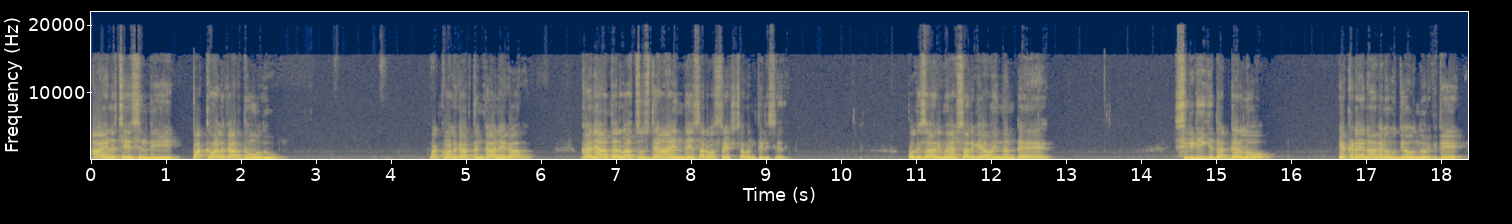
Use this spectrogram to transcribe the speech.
ఆయన చేసింది పక్క వాళ్ళకి అర్థం అవదు పక్క వాళ్ళకి అర్థం కానే కాదు. కానీ ఆ తర్వాత చూస్తే ఆయనదే సర్వశ్రేష్టమని తెలిసేది. ఒకసారి మేస్టర్కి ఏమైందంటే షిరిడీకి దగ్గరలో ఎక్కడైనా కానీ ఉద్యోగం దొరికితే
